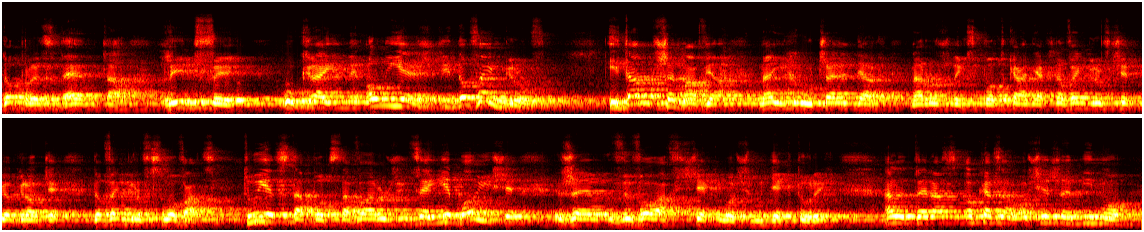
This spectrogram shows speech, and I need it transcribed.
do prezydenta Litwy, Ukrainy. On jeździ do Węgrów i tam przemawia na ich uczelniach, na różnych spotkaniach, na Węgrów w Siedmiogrodzie, do Węgrów w Słowacji. Tu jest ta podstawowa różnica i nie boi się, że wywoła wściekłość u niektórych, ale teraz okazało się, że mimo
